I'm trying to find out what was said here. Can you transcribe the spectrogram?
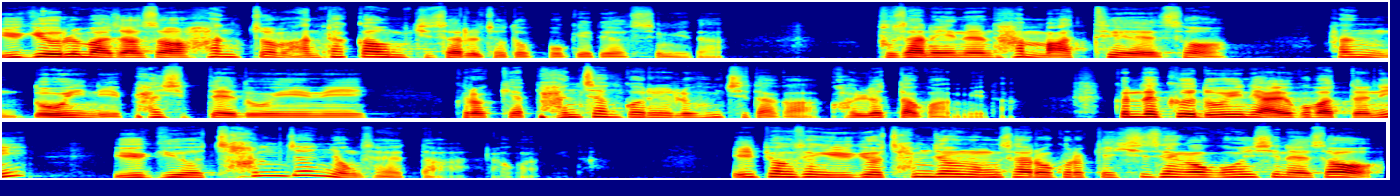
6.25를 맞아서 한 좀 안타까운 기사를 저도 보게 되었습니다. 부산에 있는 한 마트에서 한 노인이 80대 노인이 그렇게 반찬거리를 훔치다가 걸렸다고 합니다. 그런데 그 노인이 알고 봤더니 6.25 참전 용사였다라고 합니다. 일평생 6.25 참전 용사로 그렇게 희생하고 헌신해서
